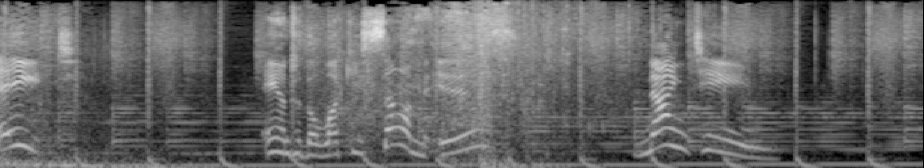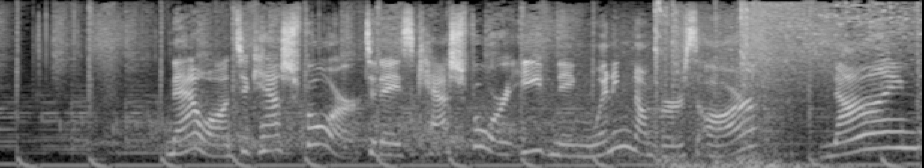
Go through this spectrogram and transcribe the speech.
8, and the lucky sum is 19. Now on to Cash 4. Today's Cash 4 evening winning numbers are 9,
